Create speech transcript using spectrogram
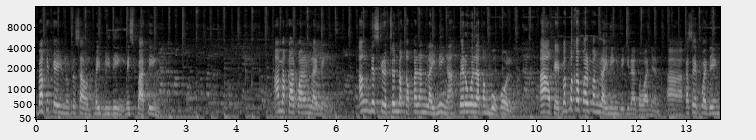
Bakit kayo ultrasound? May bleeding, may spotting. Ah, makapal ng liming. Ang description, makapal ang lining ah, pero wala pang bukol. Ah, okay. Pag makapal pang lining, hindi ginagawa niyan. Ah, kasi pwedeng,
